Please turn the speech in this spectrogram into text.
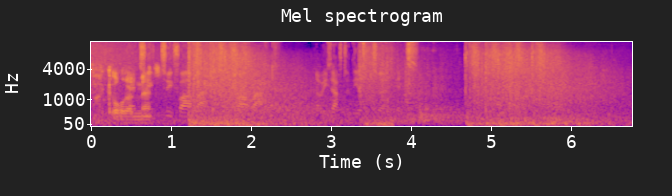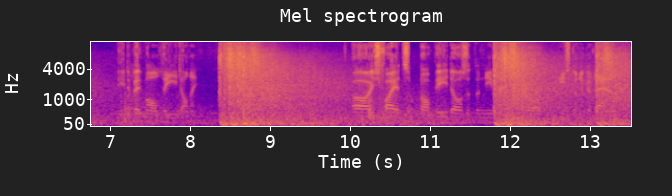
Fuck all Yeah, too, mess. too far back, too far back. No, he's after the other Tirpitz. Need a bit more lead on it. Oh, he's fired some torpedoes at the New Mexico. He's going to go down.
